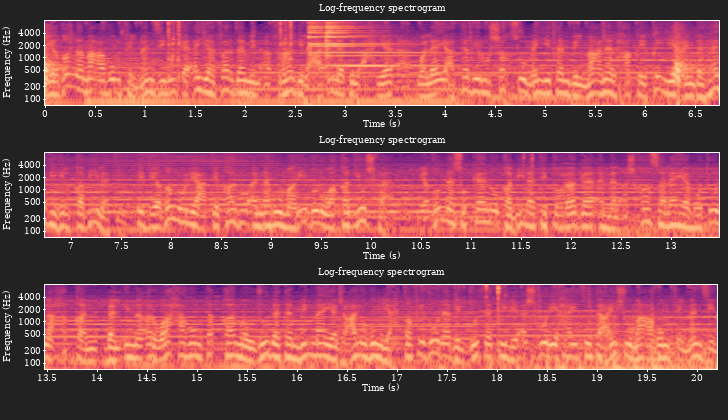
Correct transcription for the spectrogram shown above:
ليظل معهم في المنزل كأي فرد من أفراد العائلة الأحياء. ولا يعتبر الشخص ميتا بالمعنى الحقيقي عند هذه القبيلة. إذ يظل الاعتقاد أنه مريض وقد يشفى. يظن سكان قبيلة التوراغا أن الأشخاص لا يموتون حقا بل إن أرواحهم تبقى موجودة مما يجعلهم يحتفظون بالجثة لأشهر حيث تعيش معهم في المنزل.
